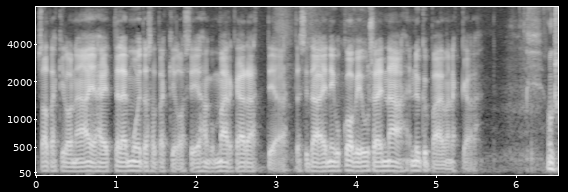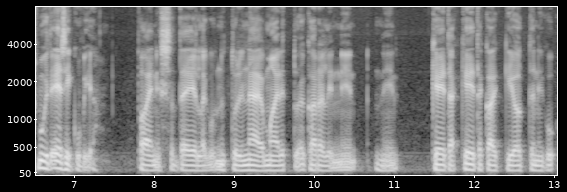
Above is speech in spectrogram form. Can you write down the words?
satakiloinen äijä heittelee muita satakilosia ihan kuin märkää rättiä, että sitä ei niin kuin kovin usein näe nykypäivänäkään. Onko muita esikuvia painissa teillä, kun nyt tuli nämä jo mainittu ja Karelin, niin, niin keitä, keitä kaikki olette niin kuin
